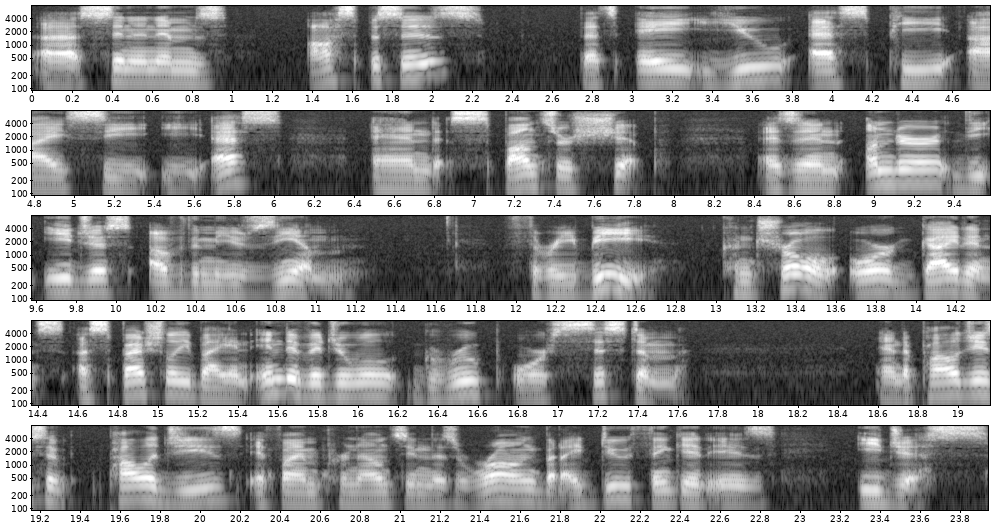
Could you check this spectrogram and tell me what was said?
uh, synonyms auspices, that's A U S P I C E S, and sponsorship, as in under the aegis of the museum. 3b, control, or guidance, especially by an individual, group, or system. And apologies if, apologies if I'm pronouncing this wrong, but I do think it is aegis.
